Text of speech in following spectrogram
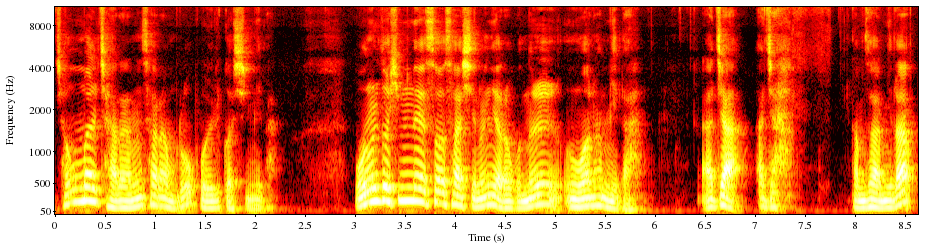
정말 잘하는 사람으로 보일 것입니다. 오늘도 힘내서 사시는 여러분을 응원합니다. 아자, 아자. 감사합니다.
